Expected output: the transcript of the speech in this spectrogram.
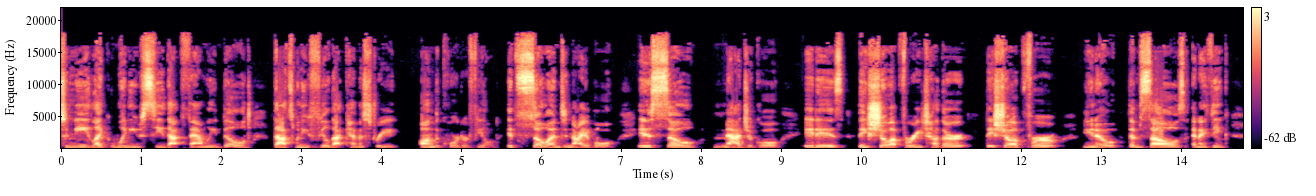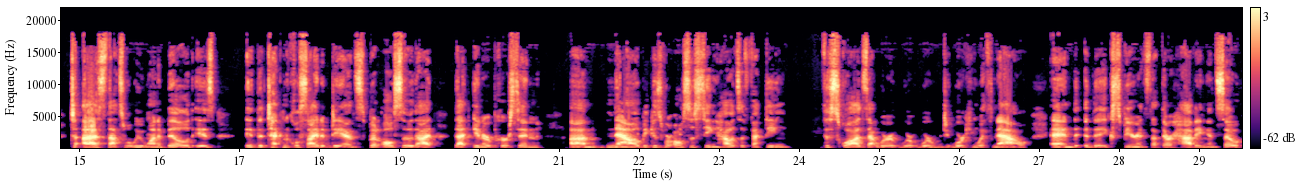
to me like when you see that family build that's when you feel that chemistry on the quarter field. It's so undeniable. It is so magical. It is they show up for each other. They show up for you know themselves. And i think to us that's what we want to build is the technical side of dance but also that that inner person um, now because we're also seeing how it's affecting the squads that we're, we're, we're working with now and the experience that they're having. And so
